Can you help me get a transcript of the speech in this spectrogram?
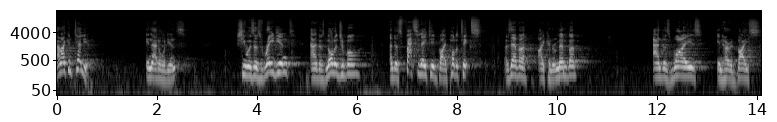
And I can tell you, in that audience, she was as radiant and as knowledgeable and as fascinated by politics as ever I can remember, and as wise in her advice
